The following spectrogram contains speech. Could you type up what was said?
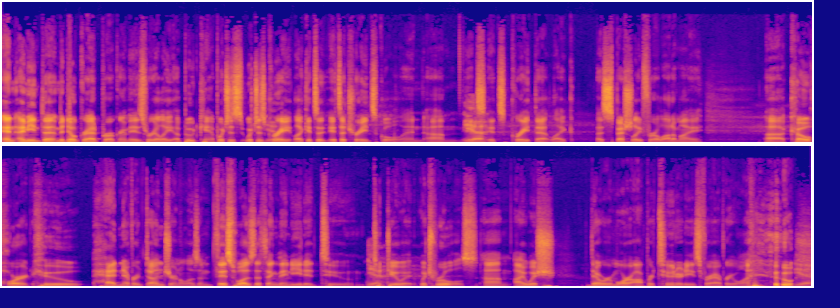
and I mean, the Medill grad program is really a boot camp, which is which is Yeah. great. Like it's a it's a trade school, and um, it's Yeah. it's great that like especially for a lot of my uh, cohort who had never done journalism, this was the thing they needed to Yeah. to do it, which rules. Um, I wish there were more opportunities for everyone who Yeah.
